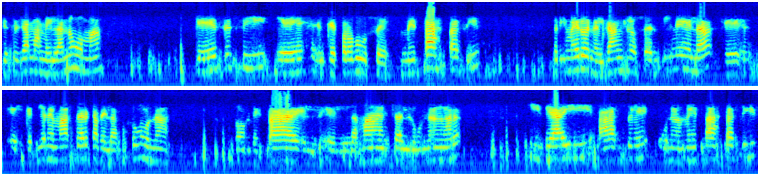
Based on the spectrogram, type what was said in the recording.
que se llama melanoma, que ese sí es el que produce metástasis, primero en el ganglio centinela, que es el que tiene más cerca de la zona donde está el, la mancha, el lunar, y de ahí hace una metástasis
